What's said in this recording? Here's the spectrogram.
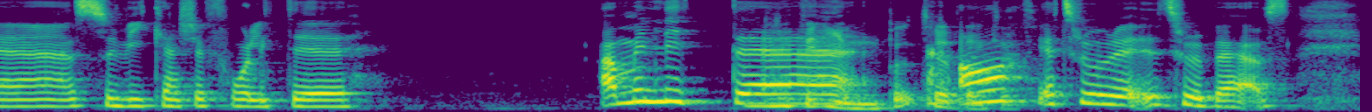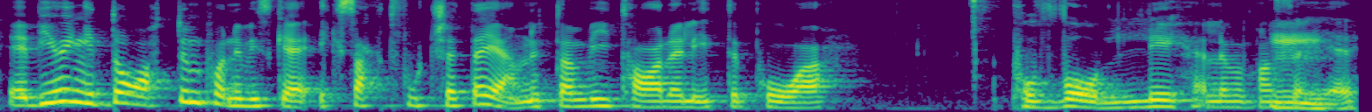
eh, så vi kanske får lite Ja men lite... Lite input helt Ja, enkelt. jag tror, jag tror det behövs. Eh, Vi har inget datum på när vi ska exakt fortsätta igen utan vi tar det lite på, på volley eller vad man Mm. säger.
